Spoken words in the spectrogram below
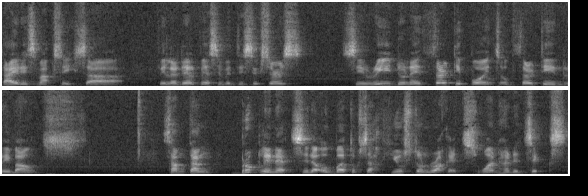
Tyrese Maxey sa Philadelphia 76ers Si Reed dunay 30 points ug 13 rebounds. Samtang Brooklyn Nets sila og batok sa Houston Rockets 106-104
